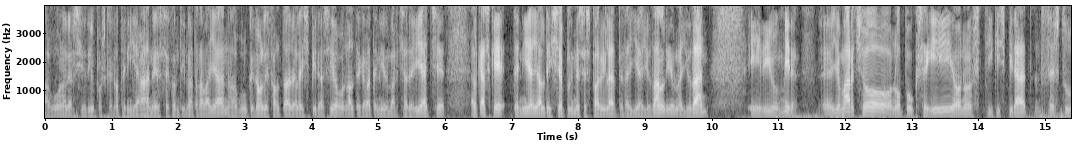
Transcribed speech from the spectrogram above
alguna versió diu pues, que no tenia ganes de continuar treballant, algun que no li faltava la inspiració, un altre que va tenir de marxar de viatge. El cas que tenia ja el deixeble més espavilat per allí ajudant-li, un ajudant, i diu, mira, eh, jo marxo o no puc seguir o no estic inspirat, fes tu...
